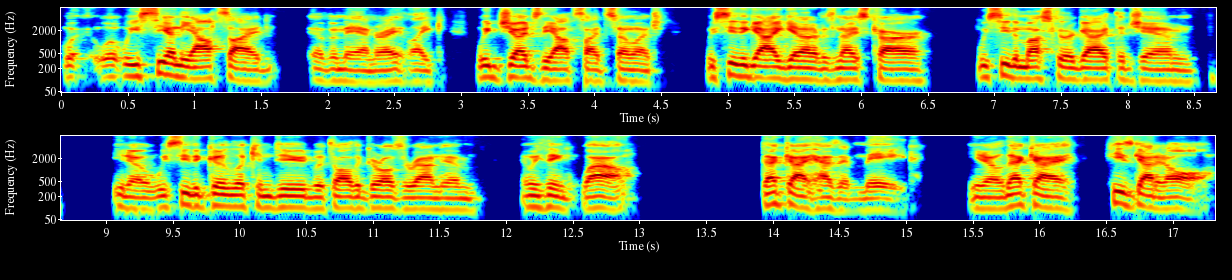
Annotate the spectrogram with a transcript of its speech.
what, what we see on the outside of a man right? Like we judge the outside so much. We see the guy get out of his nice car. We see the muscular guy at the gym. You know we see the good looking dude with all the girls around him and we think wow that guy has it made. You know that guy he's got it all.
